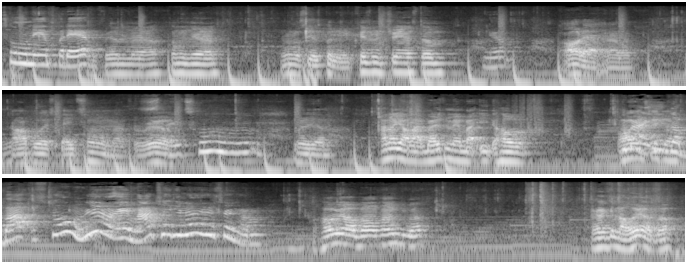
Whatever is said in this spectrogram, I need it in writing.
tune in for that. You feel me, man? Come on, man. You gonna see us put in the Christmas tree and stuff. Yep. All that, man. Y'all boys stay tuned, man, for real. Stay tuned. Really, um, I know y'all like, bro, this man about to eat the whole. You gotta eat the box too. You don't eat my chicken and his chicken. Hold y'all, bro. I'm hungry, bro. I gotta get my weight up, bro.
